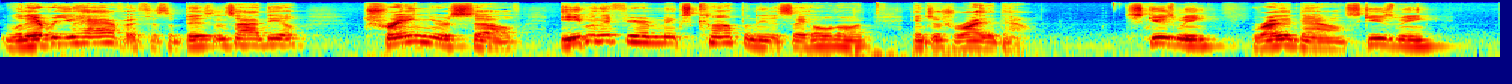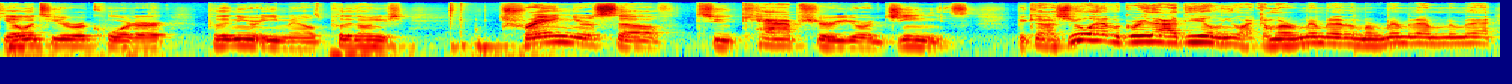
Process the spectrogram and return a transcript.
Whatever you have, if it's a business idea, train yourself, even if you're a mixed company, to say, hold on, and just write it down. Excuse me, write it down. Excuse me, go into your recorder, put it in your emails, put it on your. Train yourself to capture your genius because you'll have a great idea and you're like, I'm gonna remember that, I'm gonna remember that, remember that,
